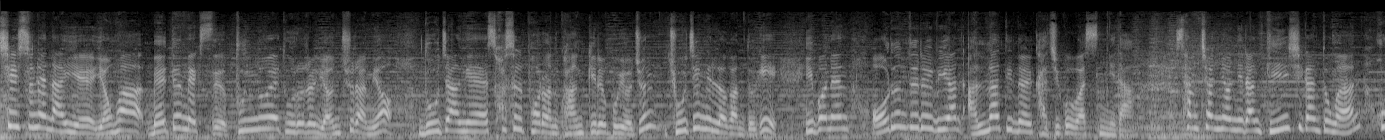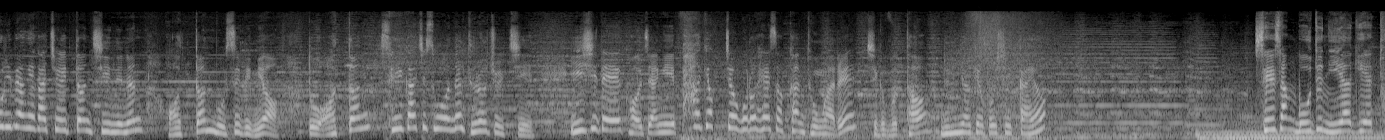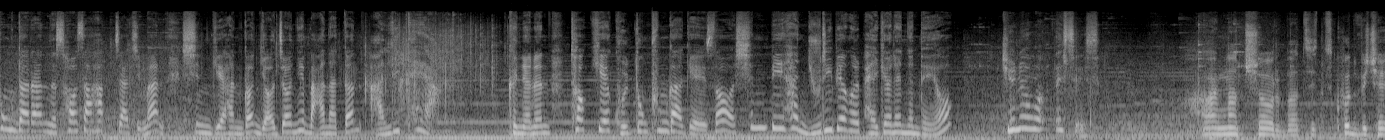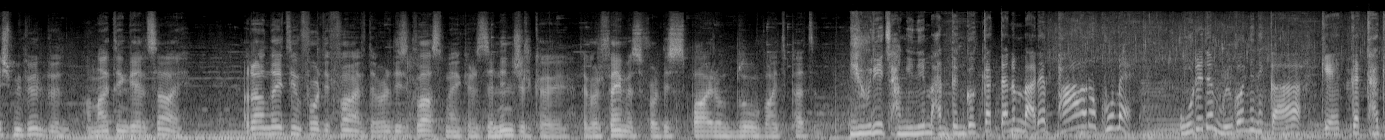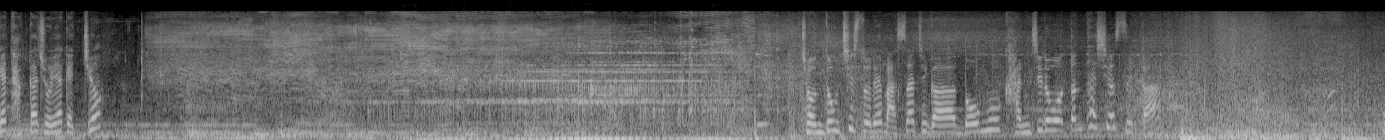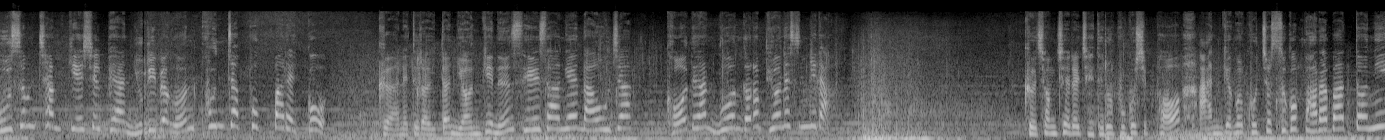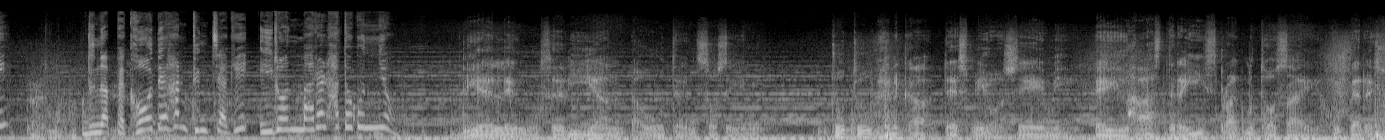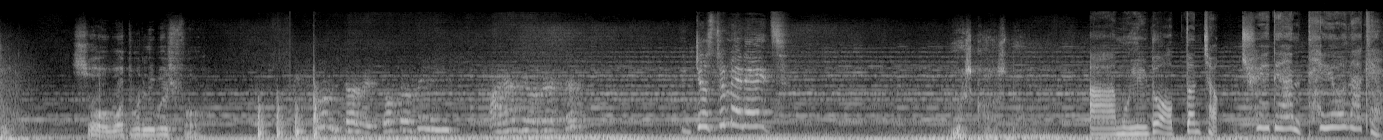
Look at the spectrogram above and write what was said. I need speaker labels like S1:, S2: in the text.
S1: 칠순의 나이에 영화 매드맥스 분노의 도로를 연출하며 노장의 서슬퍼런 광기를 보여준 조지 밀러 감독이 이번엔 어른들을 위한 알라딘을 가지고 왔습니다. 3천년이란 긴 시간 동안 호리병에 갇혀 있던 지니는 어떤 모습이며 또 어떤 세 가지 소원을 들어줄지 이 시대의 거장이 파격적으로 해석한 동화를 지금부터 눈여겨보실까요? 세상 모든 이야기에 통달한 서사학자지만 신기한 건 여전히 많았던 알리테아. 그녀는 터키의 골동품 가게에서 신비한 유리병을 발견했는데요.
S2: Do you know what this is?
S3: I'm not sure, but it could be Cheshmi Bulbul, a nightingale's eye. Around 1845, there were these glassmakers, the Ninjilköy. They were famous for this spiral blue-white pattern.
S1: 유리 장인이 만든 것 같다는 말에 바로 구매. 오래된 물건이니까 깨끗하게 닦아줘야겠죠? 전동 칫솔의 마사지가 너무 간지러웠던 탓이었을까? 웃음 참기에 실패한 유리병은 혼자 폭발했고 그 안에 들어있던 연기는 세상에 나오자 거대한 무언가로 변했습니다. 그 정체를 제대로 보고 싶어 안경을 고쳐 쓰고 바라봤더니 눈앞에 거대한 등짝이 이런 말을 하더군요.
S4: Ei. So what wish for?
S5: Room service, Dr. I have your breakfast.
S2: Just a minute.
S1: 아무 일도 없던 척 최대한 태연하게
